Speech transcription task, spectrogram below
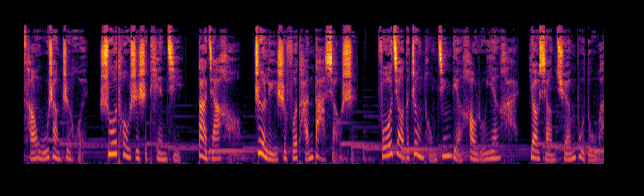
藏无上智慧，说透世事天机。大家好，这里是佛谈大小事。佛教的正统经典浩如烟海，要想全部读完，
